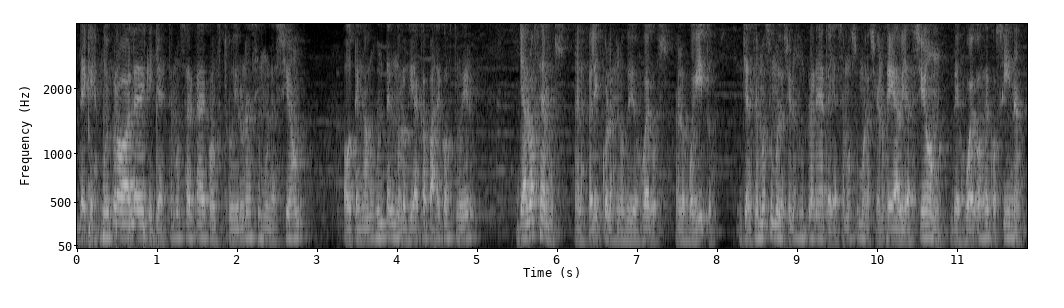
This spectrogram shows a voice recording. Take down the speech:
de que es muy probable de que ya estemos cerca de construir una simulación o tengamos una tecnología capaz de construir ya lo hacemos en las películas, en los videojuegos, en los jueguitos. Ya hacemos simulaciones de un planeta, ya hacemos simulaciones de aviación, de juegos de cocina,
